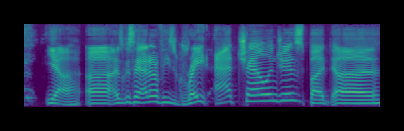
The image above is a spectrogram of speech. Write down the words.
yeah. Uh, I was gonna say I don't know if he's great at challenges, but uh,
